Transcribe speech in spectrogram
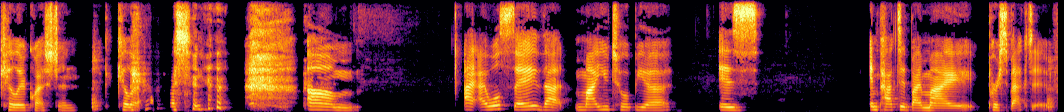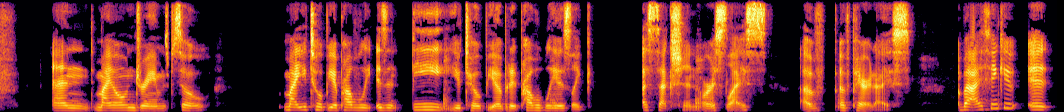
killer question, like a killer question. um, I, I will say that my utopia is impacted by my perspective and my own dreams. So my utopia probably isn't the utopia, but it probably is like a section or a slice of of paradise. But I think it it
